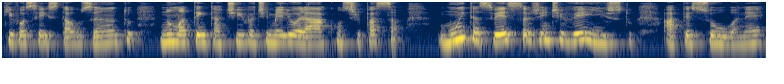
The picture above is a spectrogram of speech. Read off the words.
que você está usando numa tentativa de melhorar a constipação. Muitas vezes a gente vê isto, a pessoa, né,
